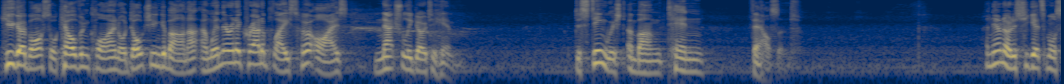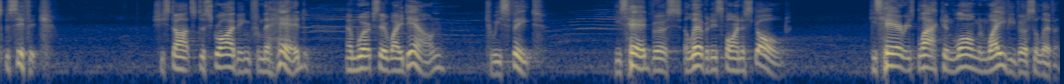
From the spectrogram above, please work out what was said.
Hugo Boss or Calvin Klein or Dolce & Gabbana, and when they're in a crowded place, her eyes naturally go to him. Distinguished among 10,000. And now notice she gets more specific. She starts describing from the head and works their way down to his feet. His head, verse 11, is finest gold. His hair is black and long and wavy, verse 11.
